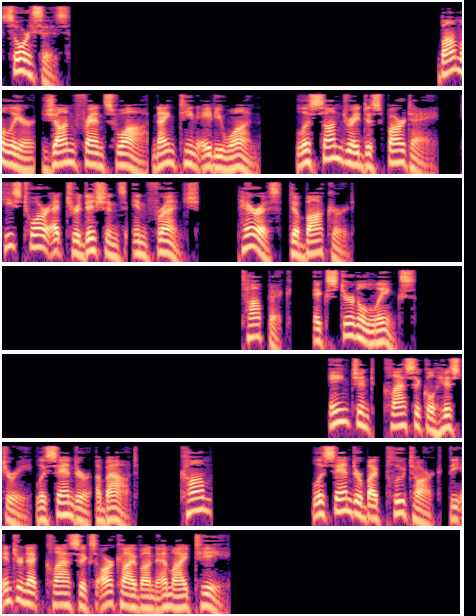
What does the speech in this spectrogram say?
Sources Bommelaer, Jean-François 1981. Lysandre Sparte. Histoire et traditions in French. Paris, de Boccard. External links. Ancient, Classical History Lysander about. Com. Lysander by Plutarch, the Internet Classics Archive on MIT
